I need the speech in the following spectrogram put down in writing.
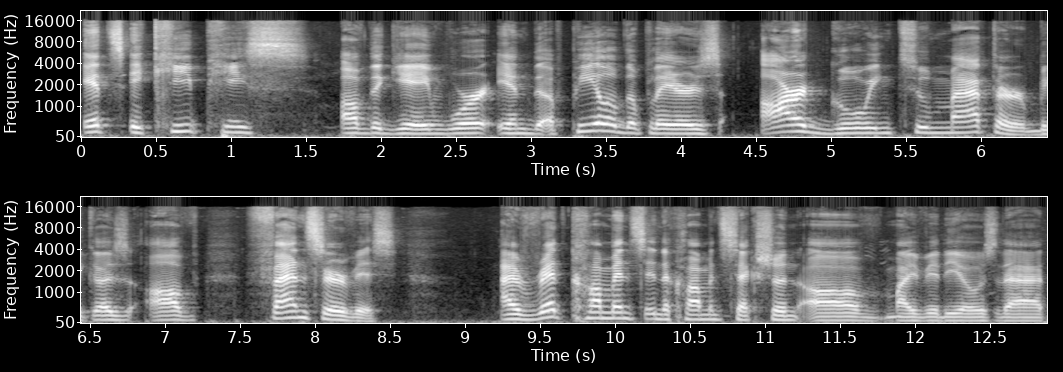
It's a key piece of the game wherein the appeal of the players are going to matter because of fan service. I've read comments in the comment section of my videos that,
